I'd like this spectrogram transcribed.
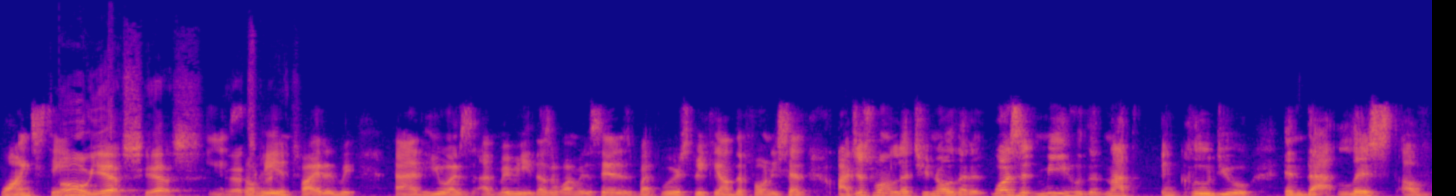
Weinstein. Oh yes, yes. That's so he invited me, and he was uh, maybe he doesn't want me to say this, but we were speaking on the phone. He said, "I just want to let you know that it wasn't me who did not include you in that list of."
